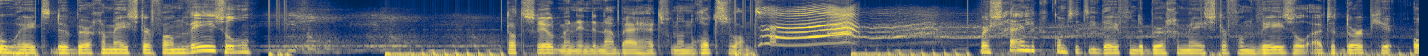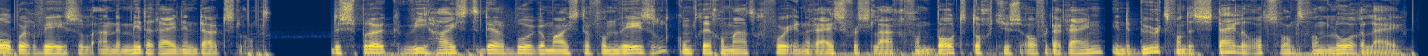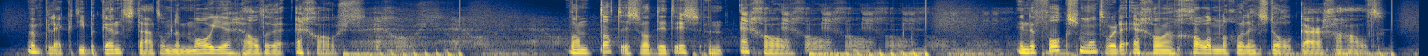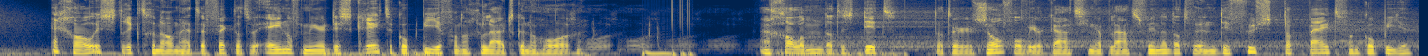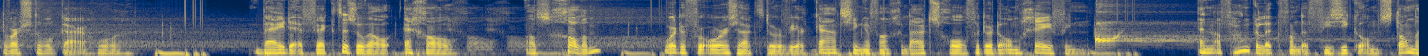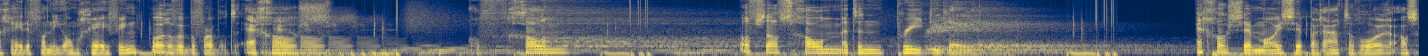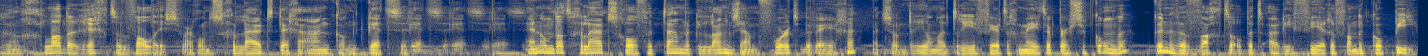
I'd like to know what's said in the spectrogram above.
Hoe heet de burgemeester van Wezel? Dat schreeuwt men in de nabijheid van een rotswand. Waarschijnlijk komt het idee van de burgemeester van Wezel uit het dorpje Oberwezel aan de Middenrijn in Duitsland. De spreuk Wie heist der Burgermeister van Wezel komt regelmatig voor in reisverslagen van boottochtjes over de Rijn in de buurt van de steile rotswand van Lorelei. Een plek die bekend staat om de mooie, heldere echo's. Want dat is wat dit is, een echo. In de volksmond worden echo en galm nog wel eens door elkaar gehaald. Echo is strikt genomen het effect dat we één of meer discrete kopieën van een geluid kunnen horen. En galm, dat is dit, dat er zoveel weerkaatsingen plaatsvinden dat we een diffuus tapijt van kopieën dwars door elkaar horen. Beide effecten, zowel echo als galm, worden veroorzaakt door weerkaatsingen van geluidsgolven door de omgeving. En afhankelijk van de fysieke omstandigheden van die omgeving horen we bijvoorbeeld echo's of galm of zelfs galm met een pre-delay. Echo's zijn mooi separaat te horen als er een gladde rechte wal is waar ons geluid tegenaan kan ketsen. En omdat geluidsgolven tamelijk langzaam voortbewegen, met zo'n 343 meter per seconde, kunnen we wachten op het arriveren van de kopie.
